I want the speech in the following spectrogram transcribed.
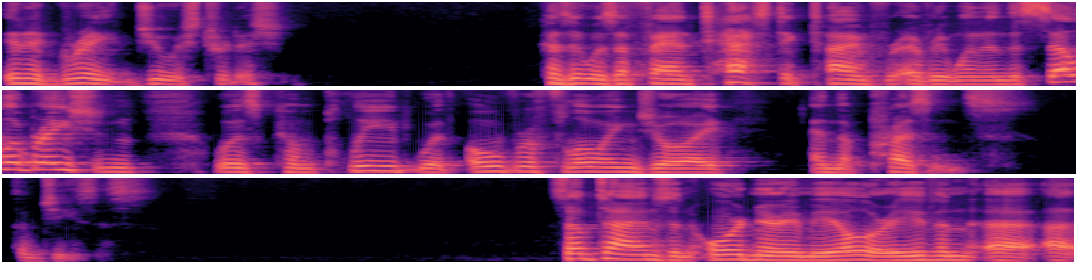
in a great Jewish tradition because it was a fantastic time for everyone. And the celebration was complete with overflowing joy and the presence of Jesus. Sometimes an ordinary meal or even a, a,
